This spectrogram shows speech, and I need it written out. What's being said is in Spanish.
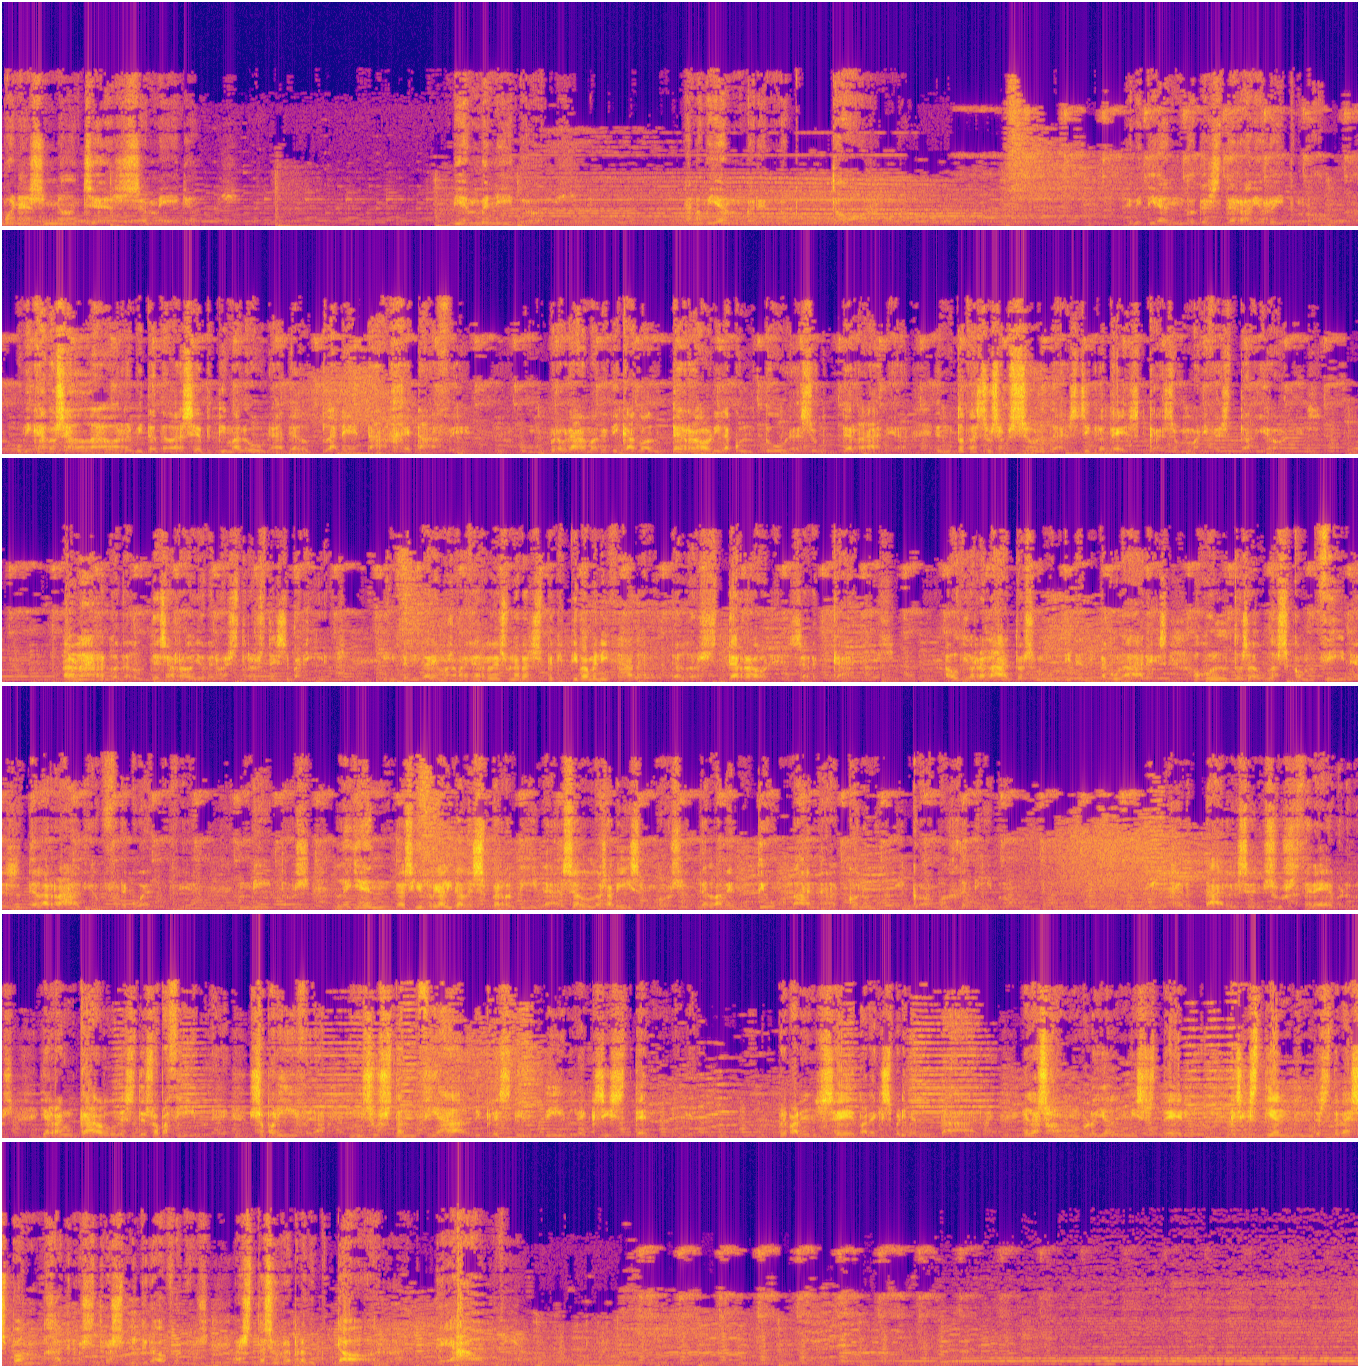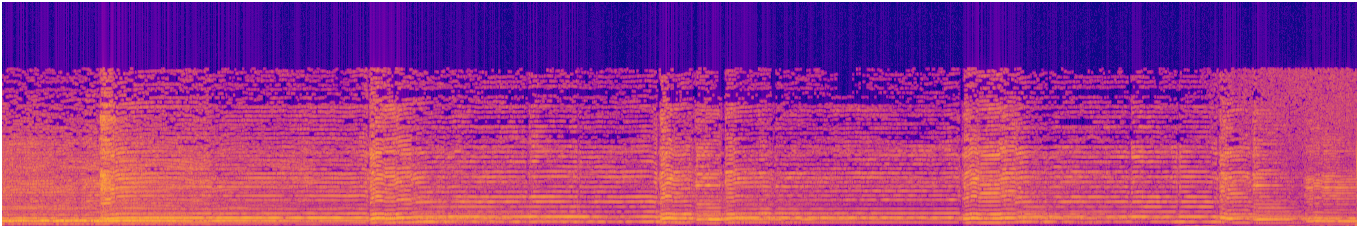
Buenas noches, amigos. Bienvenidos a Noviembre Nocturno. Emitiendo desde Radio Ritmo, ubicados en la órbita de la séptima luna del planeta Getafe. Un programa dedicado al terror y la cultura subterránea en todas sus absurdas y grotescas manifestaciones. A lo largo del desarrollo de nuestros desvaríos, intentaremos ofrecerles una perspectiva amenizada de los terrores arcanos. Audiorelatos multitentaculares ocultos en los confines de la radiofrecuencia. Mitos, leyendas y realidades perdidas en los abismos de la mente humana con un único objetivo en sus cerebros y arrancarles de su apacible, soporífera, insustancial y prescindible existencia. Prepárense para experimentar el asombro y el misterio que se extienden desde la esponja de nuestros micrófonos hasta su reproductor de audio.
